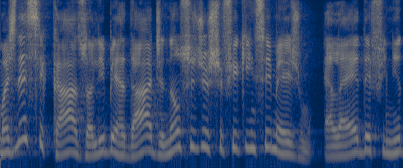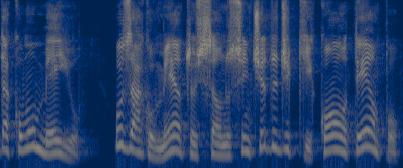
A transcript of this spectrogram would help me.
Mas nesse caso, a liberdade não se justifica em si mesmo, ela é definida como meio. Os argumentos são no sentido de que, com o tempo,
